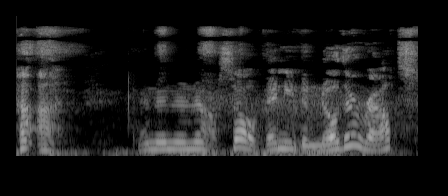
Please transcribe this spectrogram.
Uh-uh. No, no, no, no. So they need to know their routes.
